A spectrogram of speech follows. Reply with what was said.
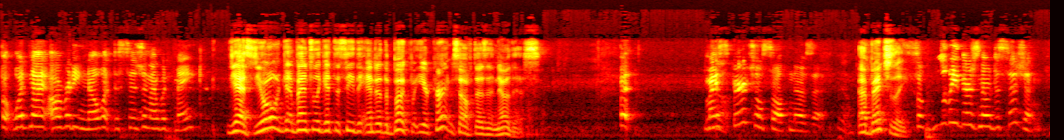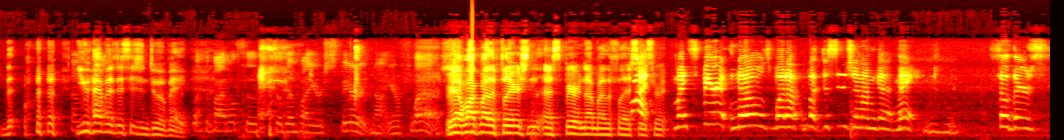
But wouldn't I already know what decision I would make? Yes, you'll eventually get to see the end of the book, but your current self doesn't know this. But my Yeah. spiritual self knows it. Eventually, So really, there's no decision. the, you have a decision to obey. But the Bible says to live by your spirit, not your flesh. Yeah, walk by the flesh, and, uh, spirit, not by the flesh. That's right. my spirit knows what I, what decision I'm gonna make. Mhm. So there's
